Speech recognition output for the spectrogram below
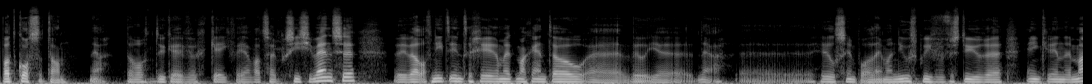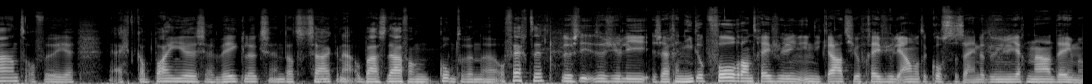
Wat kost het dan? Ja, dan wordt natuurlijk even gekeken van ja, wat zijn precies je wensen? Wil je wel of niet integreren met Magento? Uh, wil je nou ja, uh, heel simpel alleen maar nieuwsbrieven versturen één keer in de maand? Of wil je echt campagnes en wekelijks en dat soort zaken? Nou, op basis daarvan komt er een uh, offerte. Dus, die, dus jullie zeggen niet op voorhand geven jullie een indicatie of geven jullie aan wat de kosten zijn? Dat doen jullie echt na demo?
